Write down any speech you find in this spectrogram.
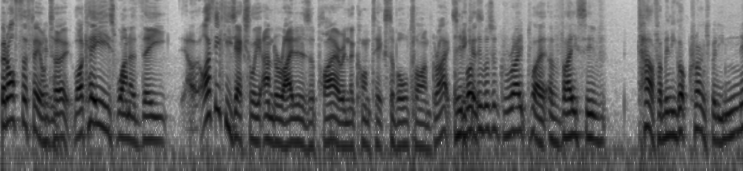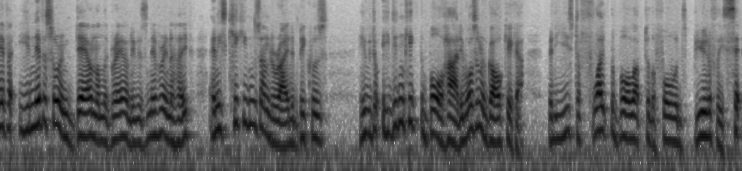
But off the field And- too. Like he is one of the. I think he's actually underrated as a player in the context of all-time greats He was, he was a great player, evasive, tough. I mean, he got crunched, but he never, you never saw him down on the ground. He was never in a heap. And his kicking was underrated because he, would, he didn't kick the ball hard. He wasn't a goal kicker, but he used to float the ball up to the forwards beautifully. Set,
